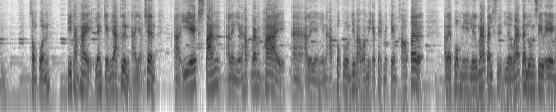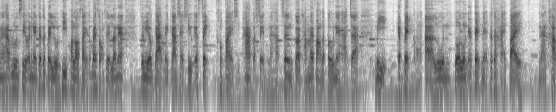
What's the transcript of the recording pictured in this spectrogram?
าส่งผลที่ทำให้เล่นเกมยากขึ้นอ่าอย่างเช่นอ่า EX stun อะไรอย่างเงี้ยนะครับแวมไพร์อ่าอะไรอย่างเงี้ยนะครับพวกรูนที่แบบว่ามีเอฟเฟกต์ในเกมเคาน์เตอร์ อะไรพวกนี้หรือแม้แต่หรือแม้แต่รูนซิลเองนะครับรูนซิลอันนี้ก็จะเป็นรูนที่พอเราใส่เข้าไป 2 เซตแล้วเนี่ยจะมีโอกาสในการใส่ซิลเอฟเฟกเข้าไป 15%นะครับซึ่งก็ทำให้ฝั่งศัตรูเนี่ยอาจจะมีเอฟเฟกของอ่ารูนตัวรูนเอฟเฟกเนี่ยก็จะหายไปนะครับ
